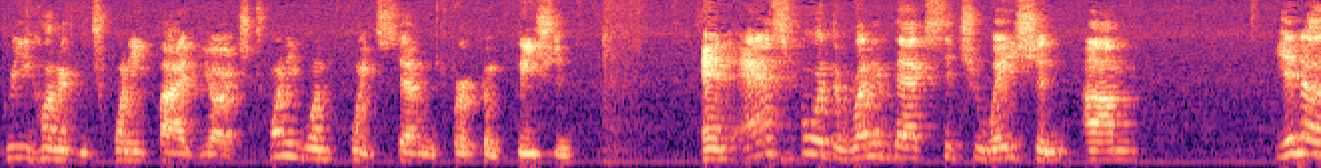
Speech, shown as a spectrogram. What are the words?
325 yards, 21.7 per completion. And as for the running back situation, um, you know,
